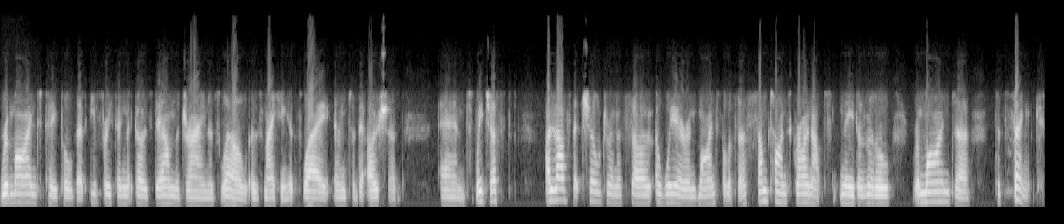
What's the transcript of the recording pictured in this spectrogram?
remind people that everything that goes down the drain as well is making its way into the ocean. And we just, I love that children are so aware and mindful of this. Sometimes grown ups need a little reminder to think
